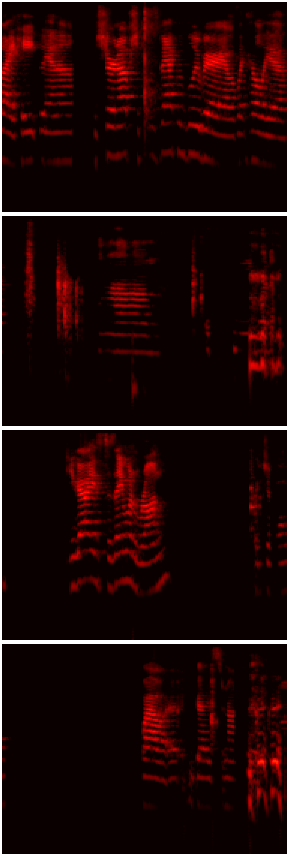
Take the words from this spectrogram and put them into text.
'cause I hate banana. And sure enough, she comes back with blueberry. I was like, hell yeah. Um, let's see. You guys, does anyone run? Like jog? Wow, uh, you guys are not.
